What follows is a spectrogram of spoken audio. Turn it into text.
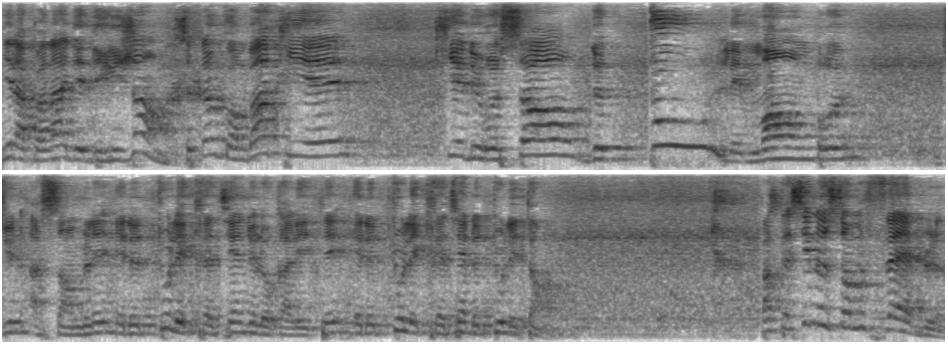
ni l'apanage des dirigeants. C'est un combat qui est qui est du ressort de tous les membres d'une assemblée et de tous les chrétiens de localité et de tous les chrétiens de tous les temps. Parce que si nous sommes faibles,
